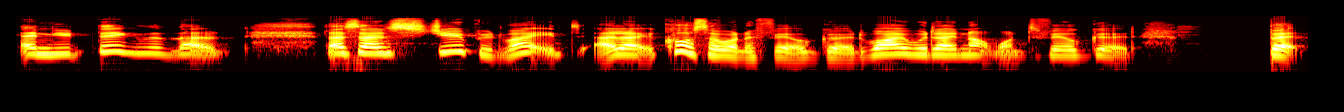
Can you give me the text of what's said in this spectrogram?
And you'd think that that, that sounds stupid right? Like of course i want to feel good. Why would i not want to feel good? But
